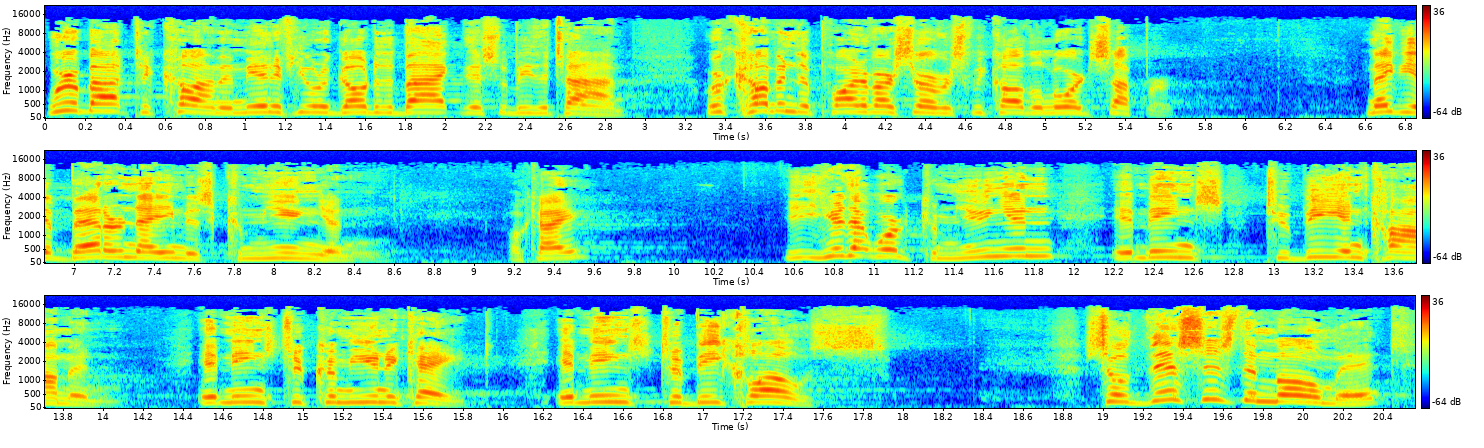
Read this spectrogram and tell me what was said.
We're about to come, and men, if you want to go to the back, this would be the time. We're coming to part of our service we call the Lord's Supper. Maybe a better name is communion. Okay? You hear that word communion? It means to be in common. It means to communicate. It means to be close. So this is the moment,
